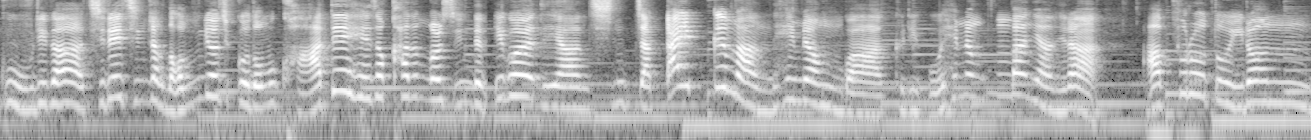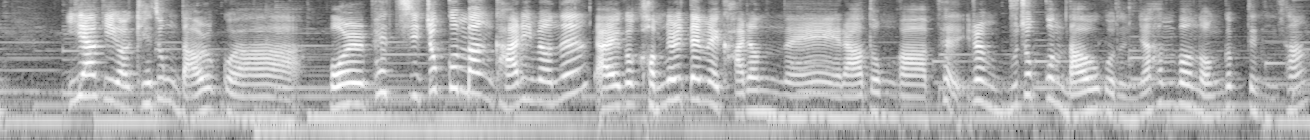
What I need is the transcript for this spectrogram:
그 우리가 지레 짐작 넘겨짚고 너무 과대 해석하는 걸 수 있는데 이거에 대한 진짜 깔끔한 해명과 그리고 해명뿐만이 아니라 앞으로도 이런 이야기가 계속 나올 거야. 뭘 패치 조금만 가리면은 야 이거 검열 때문에 가렸네 라던가 패- 이런 무조건 나오거든요. 한 번 언급된 이상.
